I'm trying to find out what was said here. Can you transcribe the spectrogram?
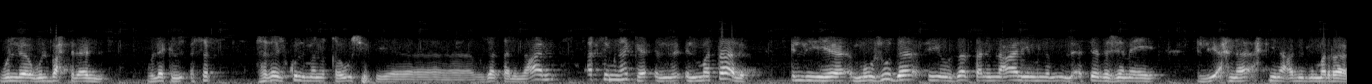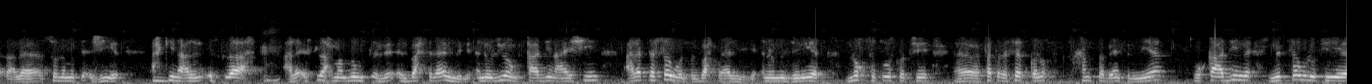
والبحث العلمي. ولكن للأسف هذا الكل ما نلقاوش في آه، وزارة التعليم العالي. أكثر من هكا المطالب اللي موجودة في وزارة التعليم العالي من الأساتذة الجامعيين اللي إحنا حكينا عدد المرات على سلم التأجير حكينا على الإصلاح على إصلاح منظومة البحث العلمي لأنه اليوم قاعدين عايشين على التسول في البحث العلمي لأنه الميزانيات نقصت وصلت في آه، فترة سابقة نقصت 75% وقاعدين نتسولوا في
